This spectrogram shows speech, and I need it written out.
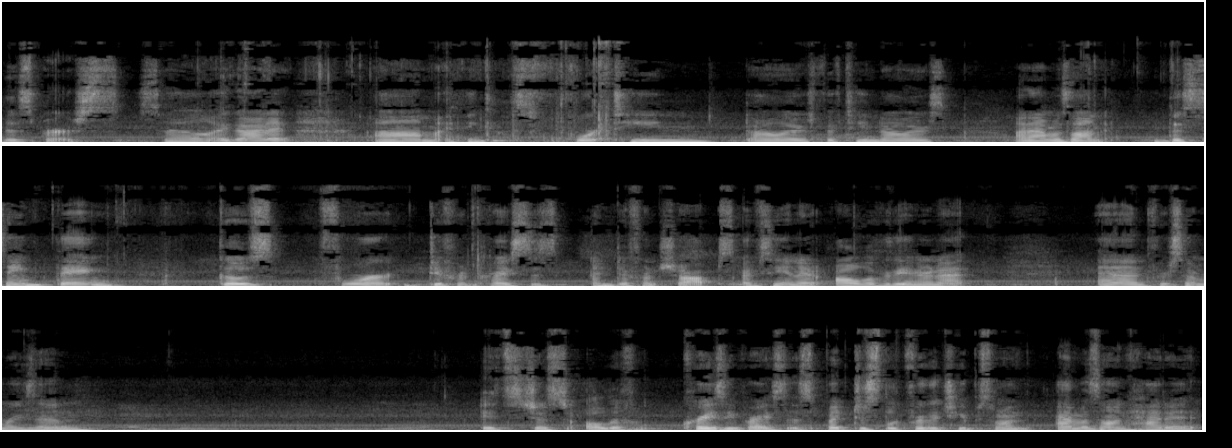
this purse. So I got it. Um, I think it was $14, $15 on Amazon. The same thing goes for different prices and different shops. I've seen it all over the internet. And for some reason, it's just all different crazy prices. But just look for the cheapest one. Amazon had it.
